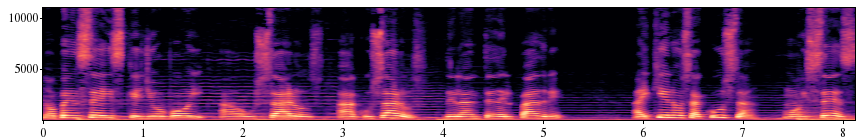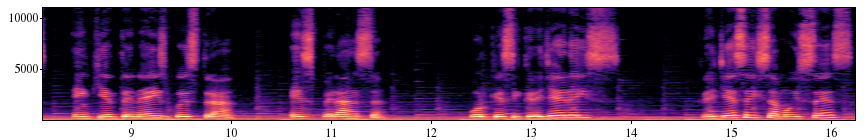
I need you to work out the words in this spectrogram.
No penséis que yo voy a usaros, a acusaros delante del Padre. Hay quien os acusa, Moisés, en quien tenéis vuestra esperanza. Porque si creyereis, creyeseis a Moisés,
